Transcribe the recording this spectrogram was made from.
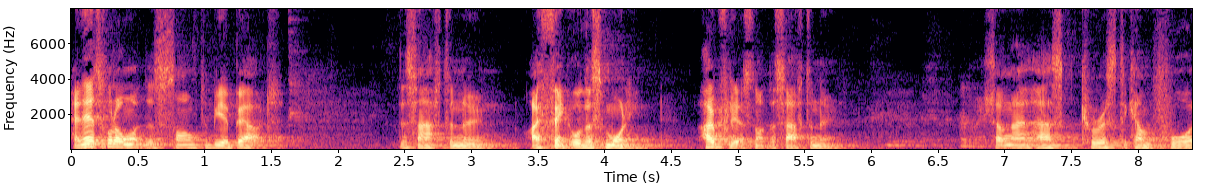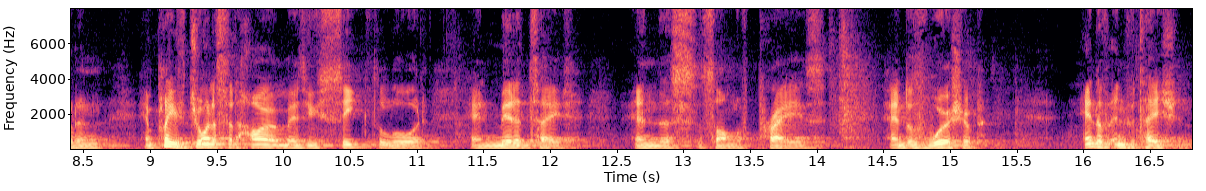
And that's what I want this song to be about this afternoon, I think, or this morning. Hopefully, it's not this afternoon. So I'm going to ask Caris to come forward and, and please join us at home as you seek the Lord and meditate in this song of praise and of worship and of invitation.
